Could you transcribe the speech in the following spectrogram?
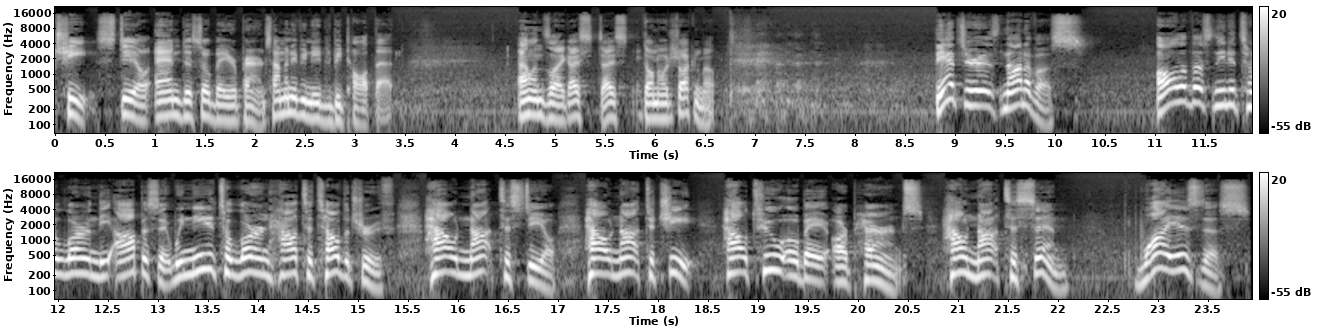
cheat, steal, and disobey your parents. How many of you need to be taught that? Alan's like, I, I don't know what you're talking about. the answer is none of us. All of us needed to learn the opposite. We needed to learn how to tell the truth, how not to steal, how not to cheat, how to obey our parents, how not to sin. Why is this?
